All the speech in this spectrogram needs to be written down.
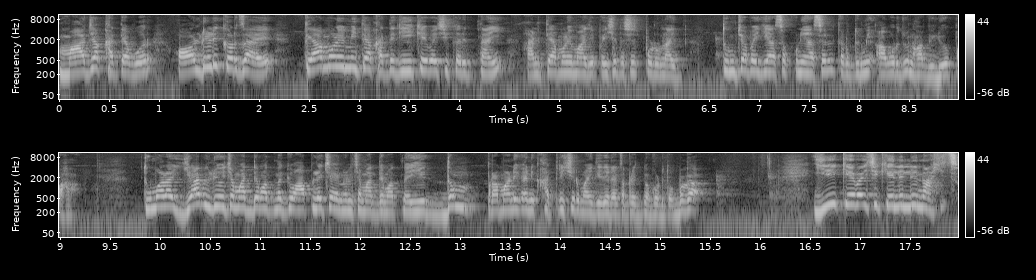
माझ्या खात्यावर ऑलरेडी कर्ज आहे त्यामुळे मी त्या खात्याची ई के वाय सी करीत नाही आणि त्यामुळे माझे पैसे तसेच पडून आहेत तुमच्यापैकी असं कोणी असेल तर तुम्ही आवर्जून हा व्हिडिओ पहा. तुम्हाला या व्हिडिओच्या माध्यमातून किंवा आपल्या चॅनलच्या माध्यमातून एकदम प्रामाणिक आणि खात्रीशीर माहिती देण्याचा प्रयत्न करतो. बघा ई के वाय सी केलेली नाहीच.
